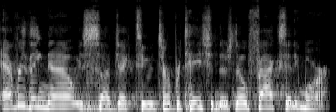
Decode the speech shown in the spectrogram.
everything now is subject to interpretation. There's no facts anymore.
